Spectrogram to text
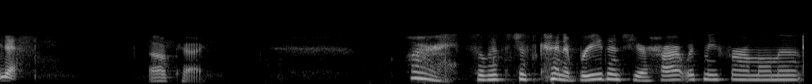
Yes. Okay. All right. So let's just kind of breathe into your heart with me for a moment.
